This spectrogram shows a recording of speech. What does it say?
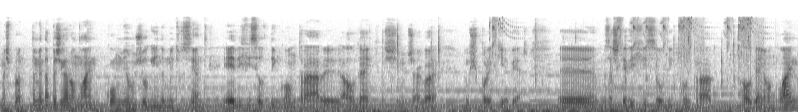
mas pronto, também dá para jogar online, como é um jogo ainda muito recente, é difícil de encontrar eh, alguém. Deixa-me já agora, vamos por aqui a ver. Uh, mas acho que é difícil de encontrar alguém online,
